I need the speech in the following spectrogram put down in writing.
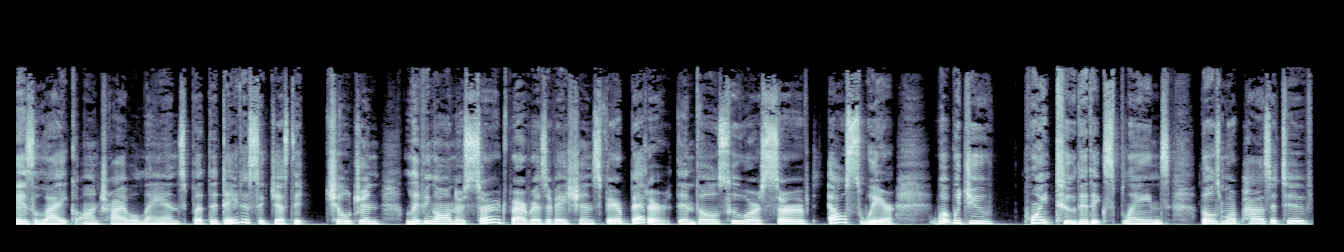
is like on tribal lands, but the data suggests that children living on or served by reservations fare better than those who are served elsewhere. What would you point to that explains those more positive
